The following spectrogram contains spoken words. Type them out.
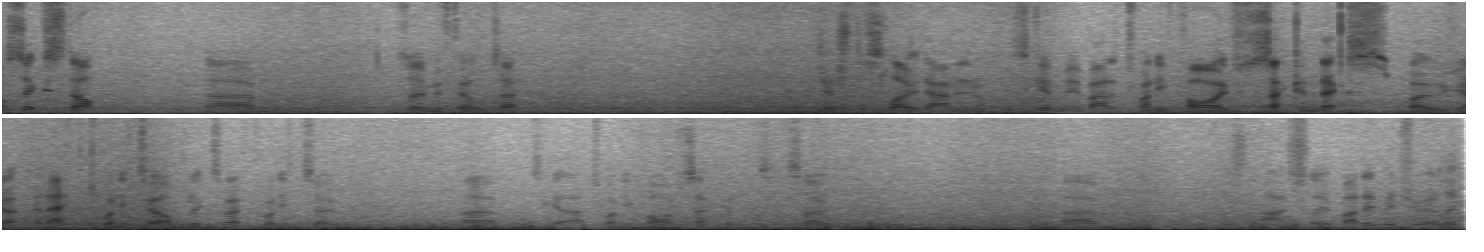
My 6 stop um, Zomei filter just to slow it down and it's given me about a 25 second exposure at f22. I'll put it to f22 um, to get that 25 seconds. So um, it's not actually a bad image really.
